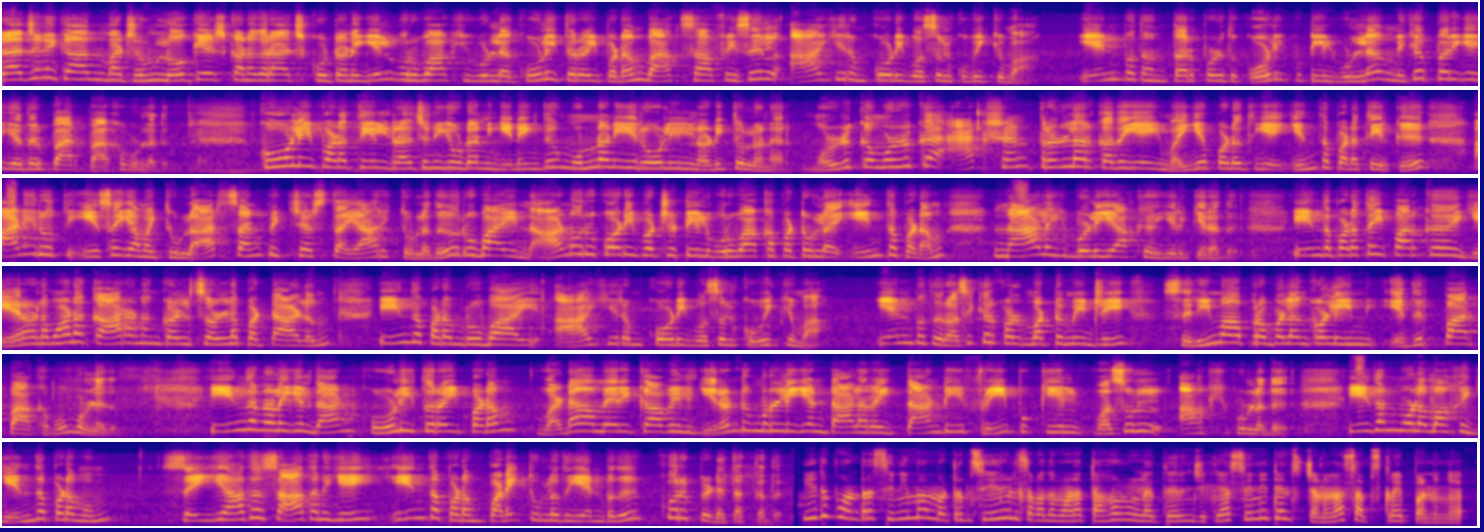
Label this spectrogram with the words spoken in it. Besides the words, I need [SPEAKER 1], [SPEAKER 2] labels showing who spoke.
[SPEAKER 1] ரஜினிகாந்த் மற்றும் லோகேஷ் கனகராஜ் கூட்டணியில் உருவாகியுள்ள கூலி திரைப்படம் பாக்ஸ் ஆஃபீஸில் ஆயிரம் கோடி வசூல் குவிக்குமா? என்பதன் தற்பொழுது கோழிப்புட்டியில் உள்ள மிகப்பெரிய எதிர்பார்ப்பாக உள்ளது. கூலி படத்தில் ரஜினியுடன் இணைந்து முன்னணி ரோலில் நடித்துள்ளனர். முழுக்க முழுக்க ஆக்ஷன் த்ரில்லர் கதையை மையப்படுத்திய இந்த படத்திற்கு அனிருத் இசையமைத்துள்ளார். சன் பிக்சர்ஸ் தயாரித்துள்ளது. ரூபாய் நானூறு கோடி பட்ஜெட்டில் உருவாக்கப்பட்டுள்ள இந்த படம் நாளை வெளியாக இருக்கிறது. இந்த படத்தை பார்க்க ஏராளமான காரணங்கள் சொல்லப்பட்டாலும் இந்த படம் ரூபாய் ஆயிரம் கோடி வசூல் குவிக்குமா? என்பது ரசிகர்கள் மட்டுமின்றி சினிமா பிரபலங்களின் எதிர்பார்ப்பாகவும் உள்ளது. இந்த நிலையில்தான் கூலி திரைப்படம் வட அமெரிக்காவில் இரண்டு மில்லியன் டாலரை தாண்டி ஃப்ரீ புக்கில் வசூல் ஆகியுள்ளது. இதன் மூலமாக எந்த படமும் செய்யாத சாதனையை இந்த படம் படைத்துள்ளது என்பது குறிப்பிடத்தக்கது.
[SPEAKER 2] இது போன்ற சினிமா மற்றும் சீரியல் சம்பந்தமான தகவல்களை தெரிஞ்சுக்க சினிடென்ஸ் சேனலை சப்ஸ்கிரைப் பண்ணுங்கள்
